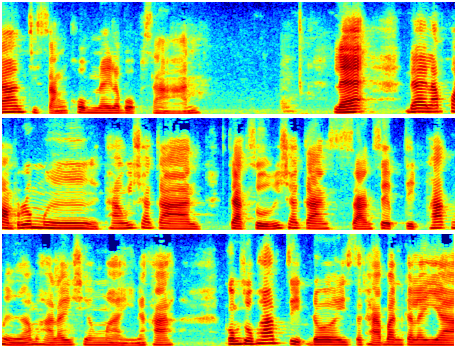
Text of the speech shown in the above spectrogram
ด้านจิตสังคมในระบบศาลและได้รับความร่วมมือทางวิชาการจากศูนย์วิชาการสารเสพติดภาคเหนือมหาลัยเชียงใหม่นะคะกรมสุขภาพจิตโดยสถาบันกัลยา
